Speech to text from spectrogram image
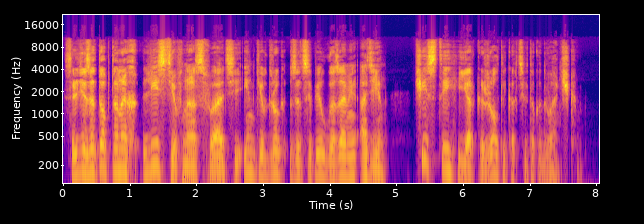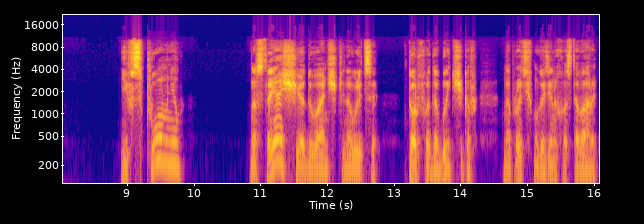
Среди затоптанных листьев на асфальте Инки вдруг зацепил глазами один, чистый, ярко-желтый, как цветок одуванчика. И вспомнил настоящие одуванчики на улице торфодобытчиков напротив магазина хостовары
